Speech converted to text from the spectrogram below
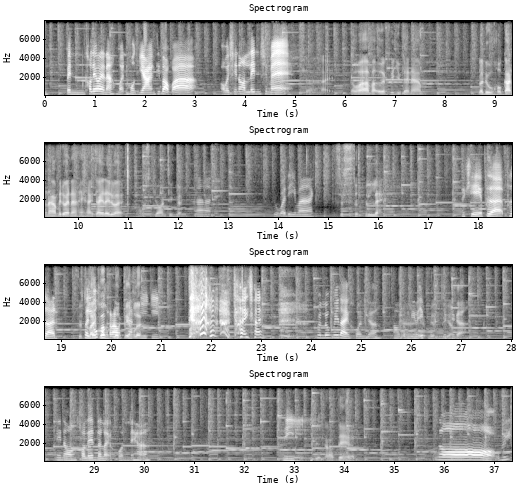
เป็นเขาเรียกว่าอะไรนะ เหมือนห่วงยางที่แบบว่า เอาไว้ใช้นอนเล่นใช่ไหมำใช่ แต่ว่าพระเผอิญพี่อยู่ใต้น้ำเราดูเขากั้นน้ำให้ด้วยนะ ให้หายใจได้ด้วยโอ้โหสุดยอดจริงเลย ใช่ถือว่าดีมาก สุดๆไปเลย โอเคเผื่อเผื่อเสร็จเผื่อไลลูกด์ขปุ๊บองเราลงเตียงเลย จะมี ใช่ใช่คุณลูกมีหลายคนเดี๋ยวเอาตรงนี้ไว้อีกมุมหนึงดีกว่าให้น้องเขาเล่นหลายๆคนนะคะนี่ เตียงอาบแดดนออุ๊ย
